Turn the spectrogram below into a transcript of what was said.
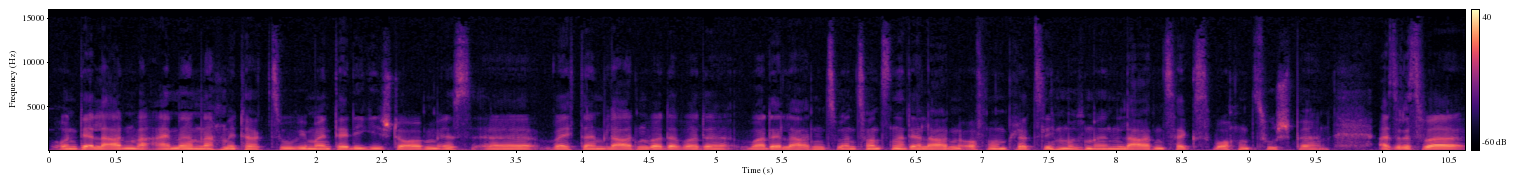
und der Laden war einmal am Nachmittag zu, wie mein Daddy gestorben ist, äh, weil ich da im Laden war, da war der, war der Laden zu. Ansonsten hat der Laden offen und plötzlich muss man den Laden sechs Wochen zusperren. Also das war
